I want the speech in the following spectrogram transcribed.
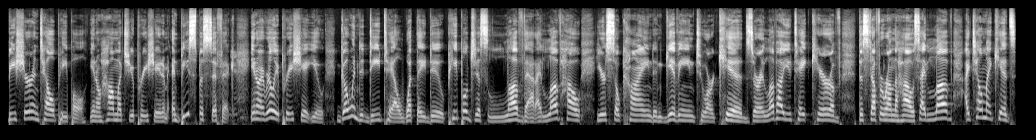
be sure and tell people, you know, how much you appreciate them and be specific. You know, I really appreciate you. Go into detail what they do. People just love that. I love how you're so kind and giving to our kids, or I love how you take care of the stuff around the house. I love, I tell my kids,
